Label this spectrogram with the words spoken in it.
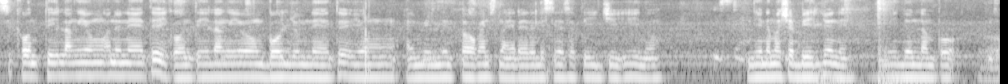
Kasi konti lang yung ano nito eh, konti lang yung volume nito eh, yung I mean yung tokens na i-release nila sa TGE no. Hindi naman siya billion eh, million lang po. So,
